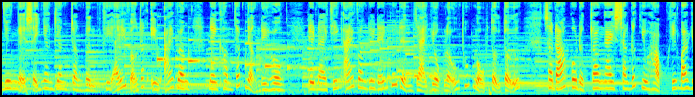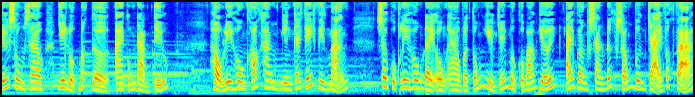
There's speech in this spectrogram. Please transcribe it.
nhưng nghệ sĩ nhân dân Trần Bình khi ấy vẫn rất yêu Ái Vân nên không chấp nhận ly hôn. Điều này khiến Ái Vân đi đến quyết định dại dột là uống thuốc ngủ tự tử. Sau đó cô được cho ngay sang Đức du học khiến báo giới xôn xao, dư luận bất ngờ, ai cũng đàm tiếu. Hậu ly hôn khó khăn nhưng cái kết viên mãn. Sau cuộc ly hôn đầy ồn ào và tốn nhiều giấy mực của báo giới, Ái Vân sang Đức sống bươn chải vất vả.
